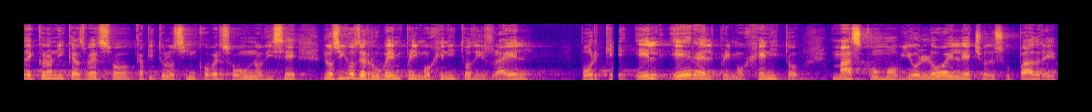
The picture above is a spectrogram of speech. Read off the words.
de Crónicas, verso, capítulo 5, verso 1, dice, los hijos de Rubén, primogénito de Israel, porque él era el primogénito, mas como violó el hecho de su padre,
